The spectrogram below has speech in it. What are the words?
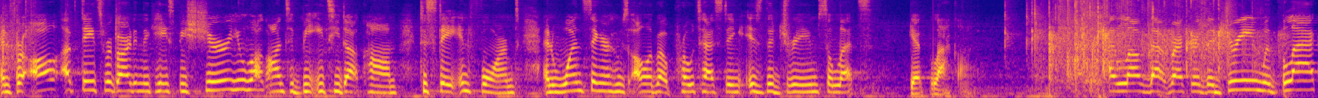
And for all updates regarding the case, be sure you log on to BET.com to stay informed. And one singer who's all about protesting is The Dream. So let's get black on. I love that record, The Dream with Black.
